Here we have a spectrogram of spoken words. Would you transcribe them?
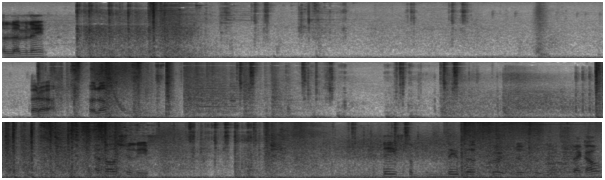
Eliminate. Espera, hola. I thought you leave. Leave the leave the the leave back out.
